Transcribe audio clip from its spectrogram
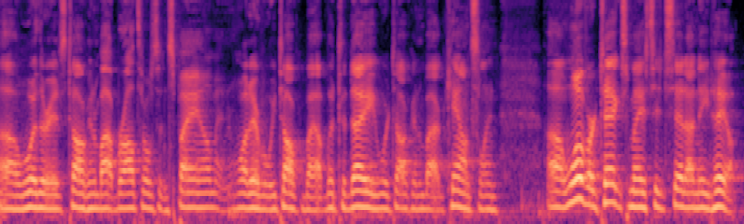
uh, whether it's talking about brothels and spam and whatever we talk about. But today we're talking about counseling. Uh, one of our text message said, I need help.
